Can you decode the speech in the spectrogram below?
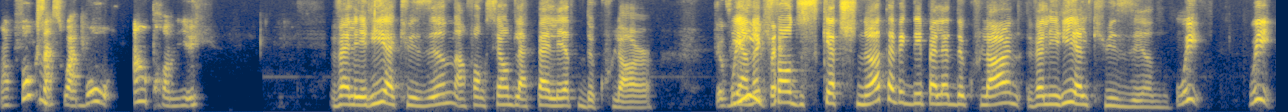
Donc, il faut que ça soit beau en premier. Valérie, à cuisine en fonction de la palette de couleurs. Il y en a qui font du sketch note avec des palettes de couleurs. Valérie, elle cuisine. Oui, oui,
